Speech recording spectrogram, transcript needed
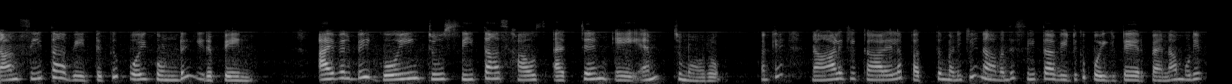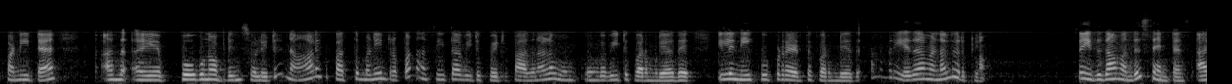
நான் சீதா வீட்டுக்கு போய் கொண்டு இருப்பேன். I will be going to Seetha's house at ten AM tomorrow okay நாளைக்கு காலையில் பத்து மணிக்கு நான் வந்து சீதா வீட்டுக்கு போய்கிட்டே இருப்பேன். நான் முடிவு பண்ணிட்டேன். அந்த போகணும் அப்படின்னு சொல்லிட்டு நாளைக்கு பத்து மணின்றப்ப நான் சீதா வீட்டுக்கு போயிட்டு இருப்பேன். அதனால உங் உங்கள் வீட்டுக்கு வர முடியாது. இல்லை நீ கூப்பிடுற இடத்துக்கு வர முடியாது. அந்த மாதிரி எதா வேணாலும் இருக்கலாம். ஸோ இதுதான் வந்து sentence I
